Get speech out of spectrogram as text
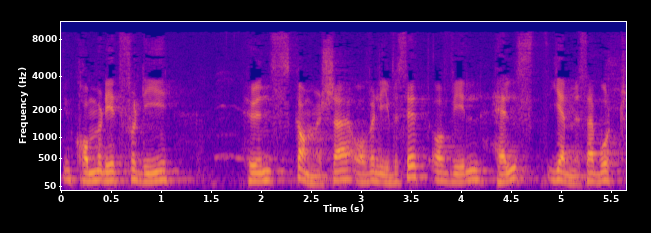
hun kommer dit fordi hun skammer seg over livet sitt og vil helst gjemme seg bort.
